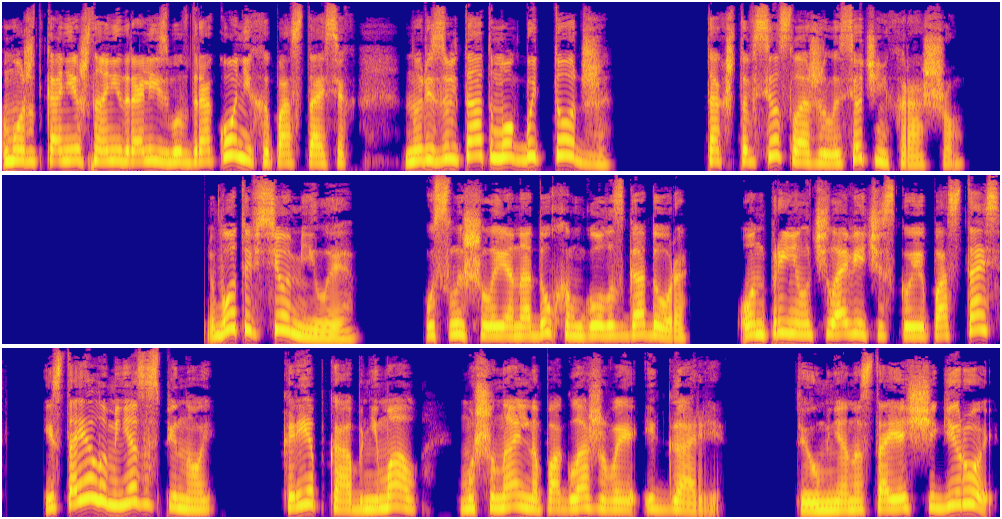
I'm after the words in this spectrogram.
Может, конечно, они дрались бы в драконьих ипостасях, но результат мог быть тот же. Так что все сложилось очень хорошо. «Вот и все, милые», — услышала я над ухом голос Гадора. Он принял человеческую ипостась и стоял у меня за спиной. Крепко обнимал, машинально поглаживая и Гарри. «Ты у меня настоящий герой,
